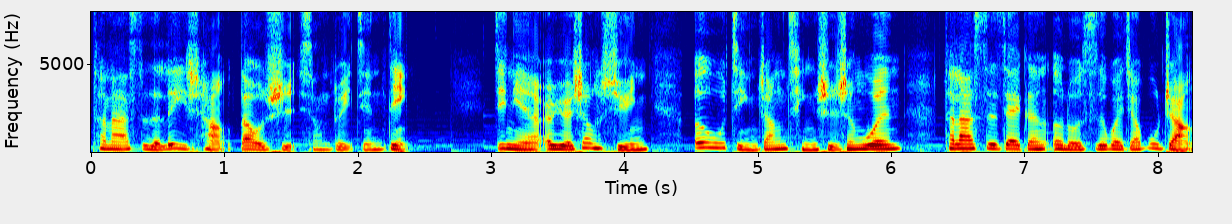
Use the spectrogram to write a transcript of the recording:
特拉斯的立场倒是相对坚定。今年二月上旬，俄乌紧张情势升温。特拉斯在跟俄罗斯外交部长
